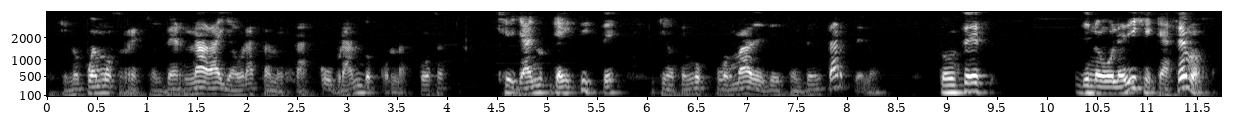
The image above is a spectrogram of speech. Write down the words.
Porque no podemos resolver nada y ahora hasta me estás cobrando por las cosas que ya, hiciste y que no tengo forma de, de solventarte, ¿no? Entonces, de nuevo le dije, ¿qué hacemos?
